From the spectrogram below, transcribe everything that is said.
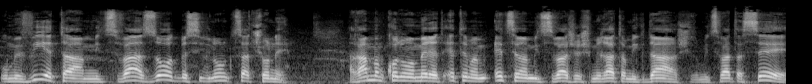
הוא מביא את המצווה הזאת בסגנון קצת שונה. הרמב"ם קודם אומר את עצם, המצווה של שמירת המקדש, זו מצוות עשה,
